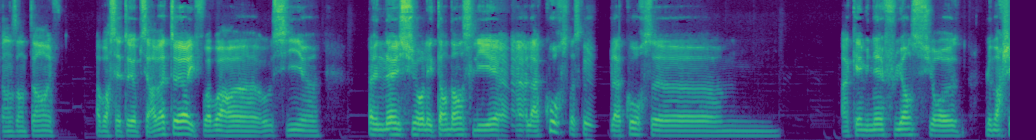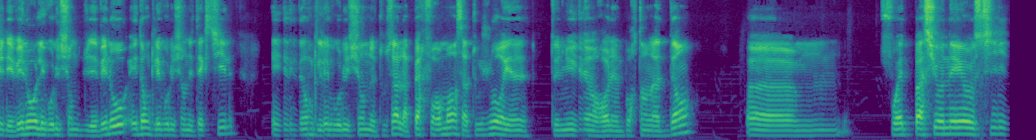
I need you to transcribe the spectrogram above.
temps en temps, il avoir cet œil observateur, il faut avoir euh, aussi euh, un œil sur les tendances liées à la course, parce que la course euh, a quand même une influence sur le marché des vélos, l'évolution des vélos, et donc l'évolution des textiles, et donc l'évolution de tout ça. La performance a toujours tenu un rôle important là-dedans. Euh, faut être passionné aussi,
